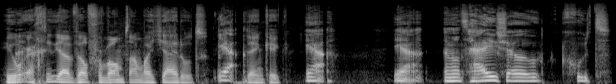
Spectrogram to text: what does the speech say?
Heel erg, ja, wel verwant aan wat jij doet, ja. denk ik. Ja. Ja, en wat hij zo goed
